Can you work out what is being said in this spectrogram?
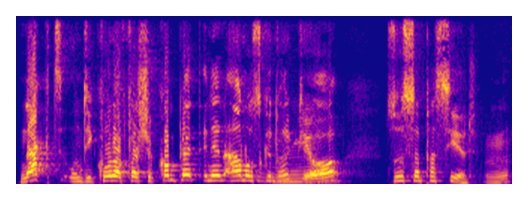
Nackt und die Colaflasche komplett in den Anus gedrückt, ja. Ja. So ist das passiert. Mhm.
